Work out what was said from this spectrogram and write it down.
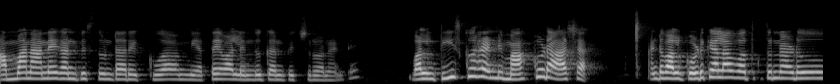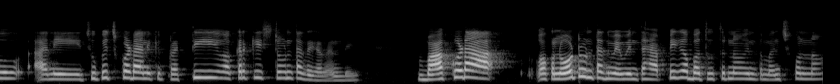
అమ్మ నాన్నే కనిపిస్తుంటారు ఎక్కువ మీ అత్తయ్య వాళ్ళు ఎందుకు కనిపించరు అని అంటే వాళ్ళని తీసుకోరండి మాకు కూడా ఆశ. అంటే వాళ్ళ కొడుకు ఎలా బతుకుతున్నాడు అని చూపించుకోవడానికి ప్రతి ఒక్కరికి ఇష్టం ఉంటుంది కదండి. మాకు కూడా ఒక లోటు ఉంటుంది. మేము ఇంత హ్యాపీగా బతుకుతున్నాం ఇంత మంచుకున్నాం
